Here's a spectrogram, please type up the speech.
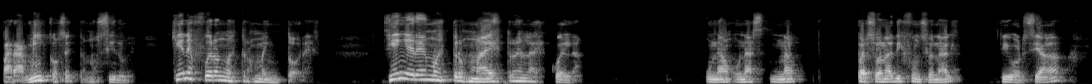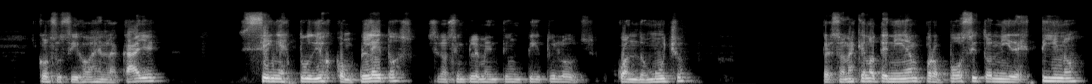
Para mi concepto no sirve. ¿Quiénes fueron nuestros mentores? ¿Quién eran nuestros maestros en la escuela? Una, una, persona disfuncional, divorciada, con sus hijos en la calle, sin estudios completos, sino simplemente un título, cuando mucho. Personas que no tenían propósito ni destino,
